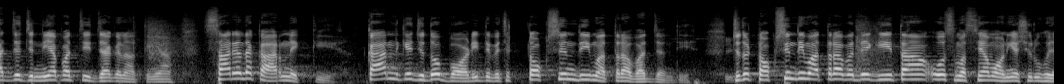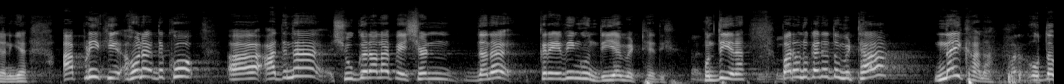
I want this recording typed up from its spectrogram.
ਅੱਜ ਜਿੰਨੀਆਂ ਆਪਾਂ ਚੀਜ਼ਾਂ ਗਨਾਤੀਆਂ ਸਾਰਿਆਂ ਦਾ ਕਾਰਨ ਇੱਕ ਹੀ ਹੈ। ਕਾਰਨ ਕਿ ਜਦੋਂ ਬਾਡੀ ਦੇ ਵਿੱਚ ਟੌਕਸਿਨ ਦੀ ਮਾਤਰਾ ਵੱਧ ਜਾਂਦੀ ਹੈ। ਜਦੋਂ ਟੌਕਸਿਨ ਦੀ ਮਾਤਰਾ ਵਧੇਗੀ ਤਾਂ ਉਹ ਸਮੱਸਿਆਵਾਂ ਆਉਣੀਆਂ ਸ਼ੁਰੂ ਹੋ ਜਾਣਗੀਆਂ। ਆਪਣੀ ਖੀ- ਹੁਣ ਦੇਖੋ ਅਹ ਅੱਜ ਨਾ ਸ਼ੂਗਰ ਵਾਲਾ ਪੇਸ਼ੈਂਟ ਦਾ ਨਾ ਕ੍ਰੇਵਿੰਗ ਹੁੰਦੀ ਹੈ ਮਿੱਠੇ ਦੀ। ਹੁੰਦੀ ਹੈ ਨਾ। ਪਰ ਉਹਨੂੰ ਕਹਿੰਦੇ ਤੂੰ ਮਿੱਠਾ ਨਹੀਂ ਖਾਣਾ। ਪਰ ਉਹ ਤਾਂ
